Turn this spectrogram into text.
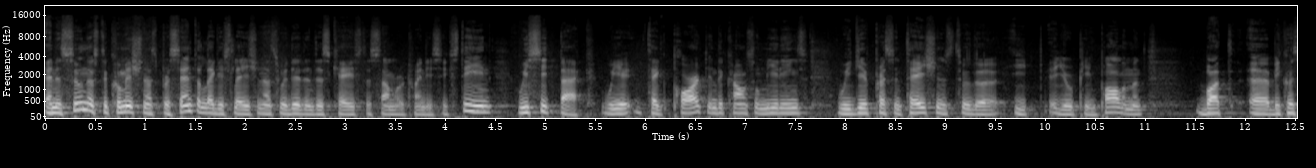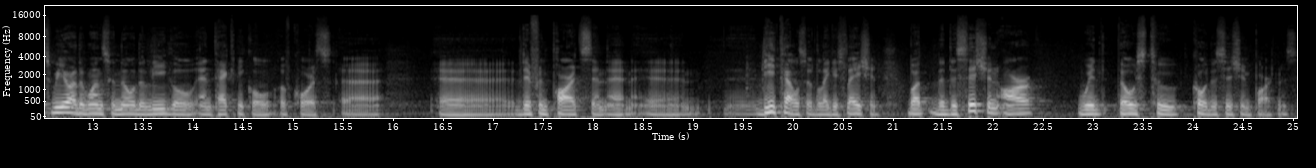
And as soon as the Commission has presented legislation, as we did in this case the summer of 2016, we sit back. We take part in the Council meetings. We give presentations to the e- European Parliament. But uh, because we are the ones who know the legal and technical, of course, uh, different parts and, and uh, details of the legislation, but the decision are with those two co-decision partners,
